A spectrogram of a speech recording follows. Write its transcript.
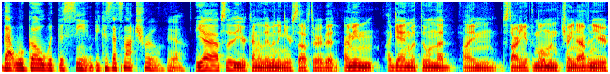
that will go with this scene because that's not true Yeah. Yeah, absolutely. You're kind of limiting yourself there a bit. I mean, again, with the one that I'm starting at the moment, Train Avenue,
